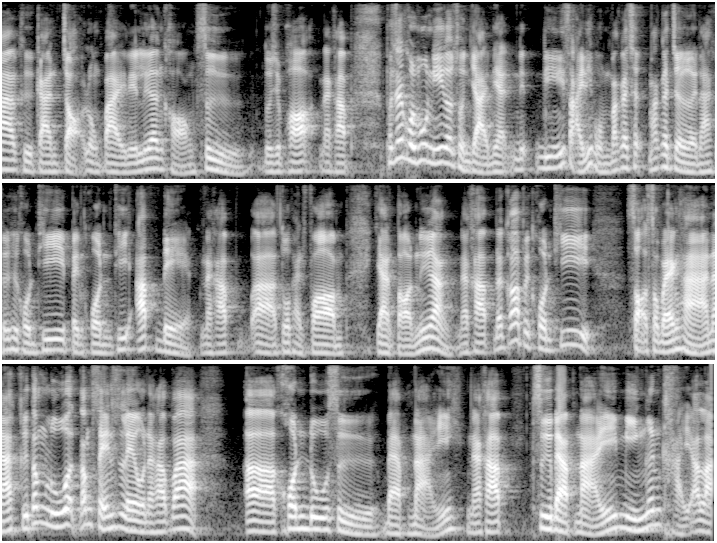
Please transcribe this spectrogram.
มากๆ คือการเจาะลงไปในเรื่องของสื่อโดยเฉพาะนะครับเพราะฉะนั้นคนพวกนี้โดยส่วนใหญ่เนี่ยนนิสัยที่ผมมักจะมักจะเจอนะก็คือคนที่เป็นคนที่อัปเดตนะครับตัวแพลตฟอร์มอย่างต่อเนื่องนะครับแล้วก็เป็นคนที่เสาะแสวงหานะคือต้องรู้ต้อง sense เร็วนะครับว่าคนดูสื่อแบบไหนนะครับ สื่อแบบไหนมีเงื่อนไขอะไร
